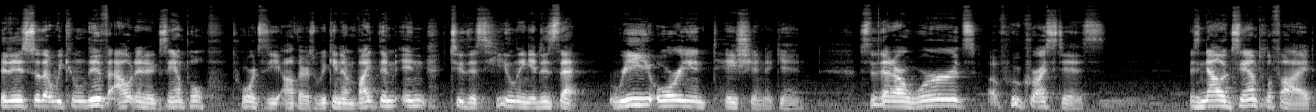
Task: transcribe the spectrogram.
it is so that we can live out an example towards the others. We can invite them into this healing. It is that reorientation again so that our words of who Christ is is now exemplified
